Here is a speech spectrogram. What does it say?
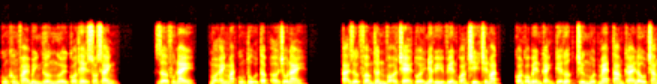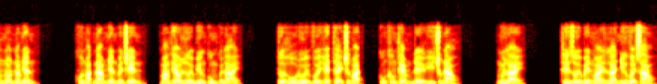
cũng không phải bình thường người có thể so sánh. Giờ phút này, mọi ánh mắt cũng tụ tập ở chỗ này. Tại dược phẩm thần võ trẻ tuổi nhất ủy viên quản trị trên mặt, còn có bên cạnh kia ước chừng một m tám cái đầu trắng non nam nhân. Khuôn mặt nam nhân bên trên, mang theo lười biếng cùng quyền đãi. Tựa hồ đối với hết thẻ trước mắt, cũng không thèm để ý chút nào. Nguyên lai、like. thế giới bên ngoài là như vậy sao?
